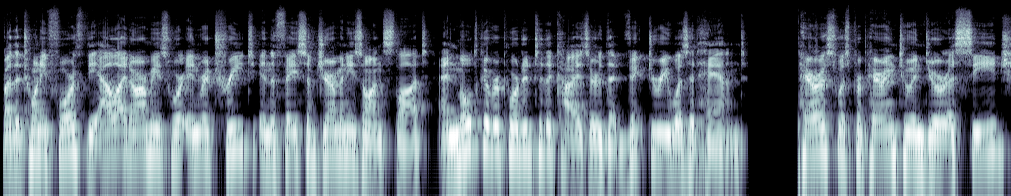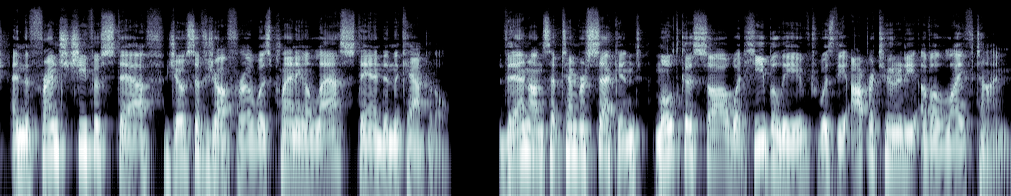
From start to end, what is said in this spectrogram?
By the 24th, the Allied armies were in retreat in the face of Germany's onslaught, and Moltke reported to the Kaiser that victory was at hand. Paris was preparing to endure a siege, and the French Chief of Staff, Joseph Joffre, was planning a last stand in the capital. Then, on September 2nd, Moltke saw what he believed was the opportunity of a lifetime.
